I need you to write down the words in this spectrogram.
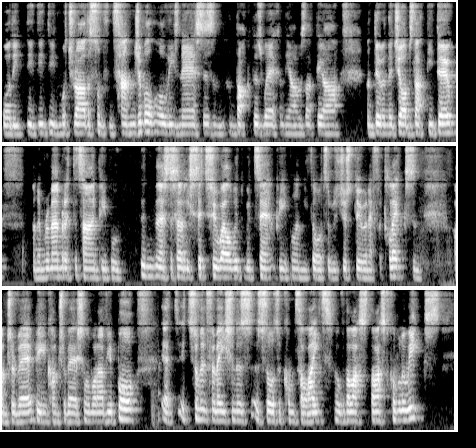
or they'd, they'd, they'd much rather something tangible. All these nurses and, and, doctors working the hours that they are and doing the jobs that they do. And I remember at the time people didn't necessarily sit too well with, with certain people and they thought it was just doing it for clicks and controver- being controversial and what have you. But it, it, some information has, has, sort of come to light over the last the last couple of weeks,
